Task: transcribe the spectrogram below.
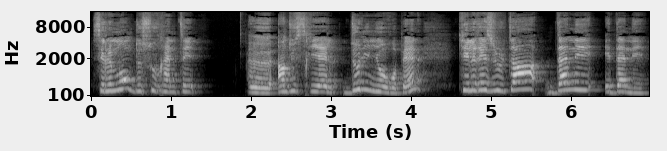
c'est le manque de souveraineté euh, industrielle de l'Union européenne qui est le résultat d'années et d'années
